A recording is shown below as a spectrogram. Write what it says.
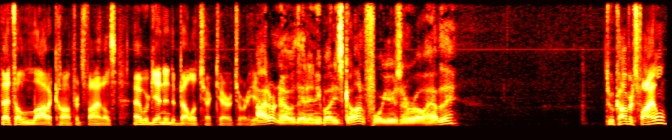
That's a lot of conference finals. And we're getting into Belichick territory here. I don't know that anybody's gone four years in a row, have they? to a conference final?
